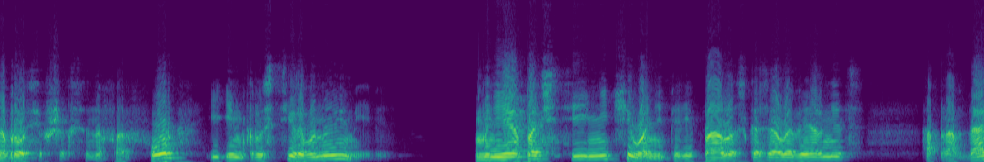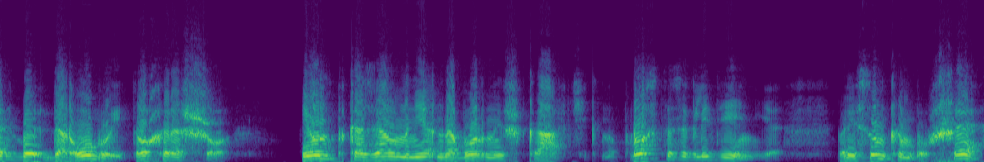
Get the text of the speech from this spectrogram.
набросившихся на фарфор и инкрустированную мебель. «Мне почти ничего не перепало», — сказала Верниц. «Оправдать бы дорогу, и то хорошо». И он показал мне наборный шкафчик, ну просто загляденье. По рисункам Буше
